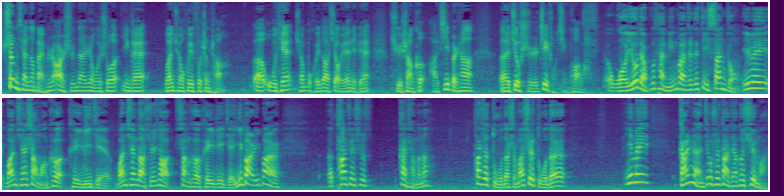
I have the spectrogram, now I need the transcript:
剩下的百分之二十呢，认为说应该完全恢复正常，呃，五天全部回到校园里边去上课啊，基本上呃就是这种情况了。我有点不太明白这个第三种，因为完全上网课可以理解，完全到学校上课可以理解，一半儿一半儿，呃，他这是干什么呢？他是赌的什么？是赌的，因为感染就是大家都去嘛。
